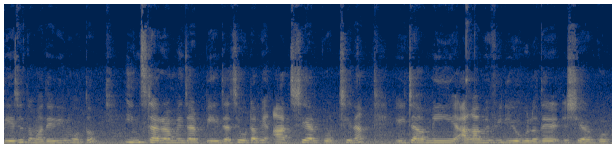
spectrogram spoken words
দিয়েছে তোমাদেরই মতো। ইনস্টাগ্রামে যার পেজ আছে, ওটা আমি আজ শেয়ার করছি না। এটা আমি আগামী ভিডিওগুলোতে শেয়ার করব।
